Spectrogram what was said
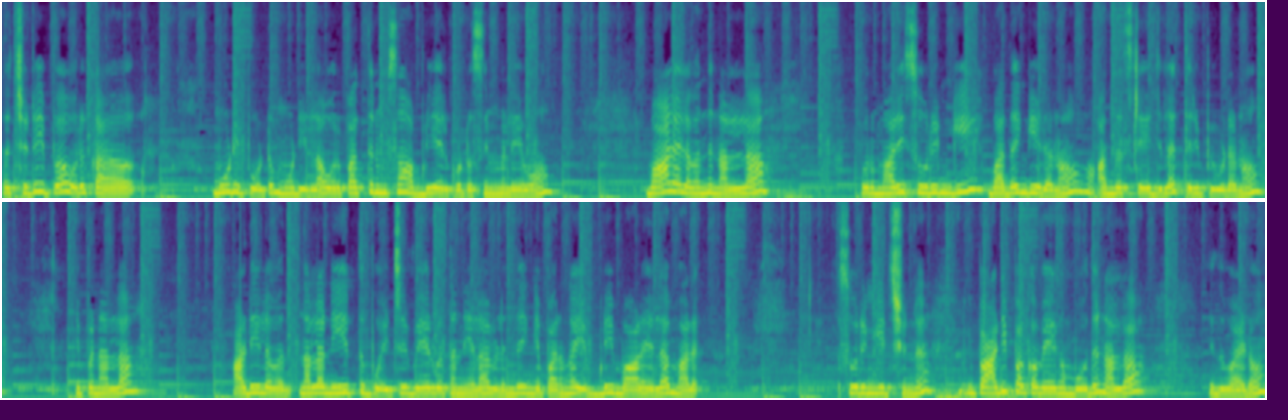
வச்சுட்டு இப்போ ஒரு க மூடி போட்டு மூடிடலாம். ஒரு பத்து நிமிஷம் அப்படியே இருக்கட்டும் சிம்மிலேயும். வாழையில் வந்து நல்லா ஒரு மாதிரி சுருங்கி வதங்கிடணும். அந்த ஸ்டேஜில் திருப்பி விடணும். இப்போ நல்லா அடியில் வந் நல்லா நீர்த்து போயிடுச்சு. வேர்வை தண்ணியெல்லாம் விழுந்து இங்கே பாருங்கள் எப்படி வாழையில் மழை சுருங்கிடுச்சுன்னு. இப்போ அடிப்பக்கம் வேகும் போது நல்லா இதுவாகிடும்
